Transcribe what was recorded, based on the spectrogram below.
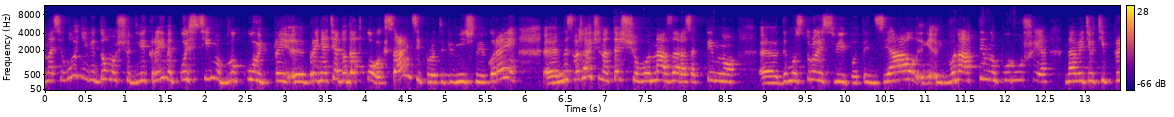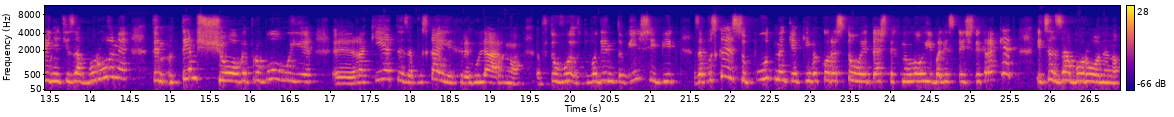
на сьогодні відомо, що дві країни постійно блокують е, прийняття додаткових санкцій проти Північної Кореї, е, незважаючи на те, що вона зараз активно демонструє свій потенціал, вона активно порушує навіть оті прийняті заборони, тим, тим що випробовує ракети, запускає їх регулярно в то в один, то в інший бік, запускає супутник, який використовує теж технології балістичних ракет, і це заборонено.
